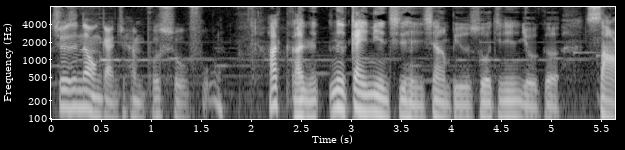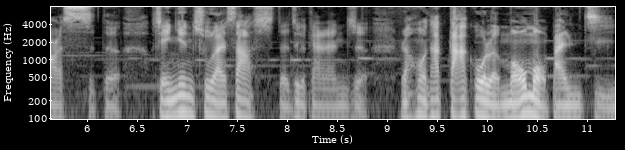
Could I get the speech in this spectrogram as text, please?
就是那种感觉很不舒服。它可能那个概念其实很像，比如说今天有一个 SARS 的检验出来 SARS 的这个感染者，然后他搭过了某某班机，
